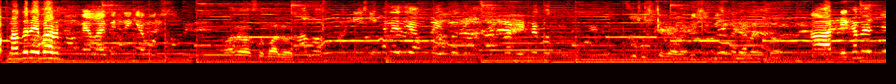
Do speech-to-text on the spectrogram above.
আপনাদের এবার মেলায় বিক্রি কেমন? ভালো আছে ভালো ভালো আছে। এখানে যে আমরা এগুলো দেখছি, এগুলোর রেটটা কত? চব্বিশ টাকা দুশো বিশ টাকা। আর এখানে যে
